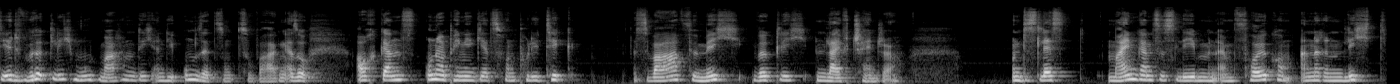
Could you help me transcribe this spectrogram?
dir wirklich Mut machen, dich an die Umsetzung zu wagen. Also auch ganz unabhängig jetzt von Politik. Es war für mich wirklich ein Life-Changer. Und es lässt mein ganzes Leben in einem vollkommen anderen Licht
